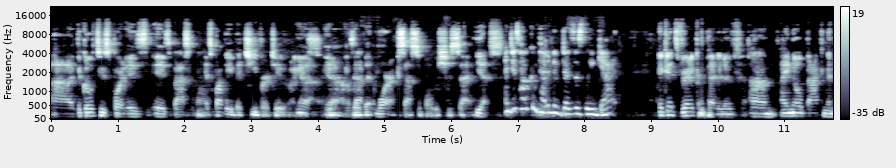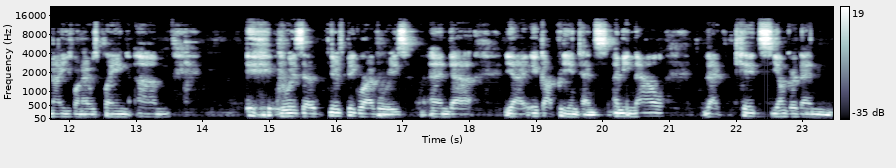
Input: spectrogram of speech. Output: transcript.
uh, the go-to sport is is basketball. It's probably a bit cheaper too, I guess. Yeah, yeah, exactly. a little bit more accessible, we should say. Yes. And just how competitive does this league get? It gets very competitive. Um, I know back in the '90s when I was playing, um, it, was uh, there was big rivalries, and uh, yeah, it got pretty intense. I mean, now that kids younger than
